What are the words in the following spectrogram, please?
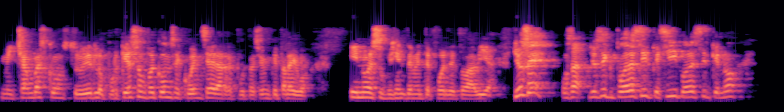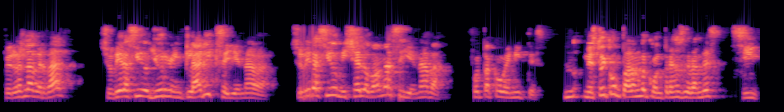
Mi chamba es construirlo, porque eso fue consecuencia de la reputación que traigo y no es suficientemente fuerte todavía. Yo sé, o sea, yo sé que puedo decir que sí, puedo decir que no, pero es la verdad. Si hubiera sido Jürgen Klarik, se llenaba. Si hubiera sido Michelle Obama, se llenaba fue Paco Benítez. ¿Me estoy comparando con tres grandes? Sí,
